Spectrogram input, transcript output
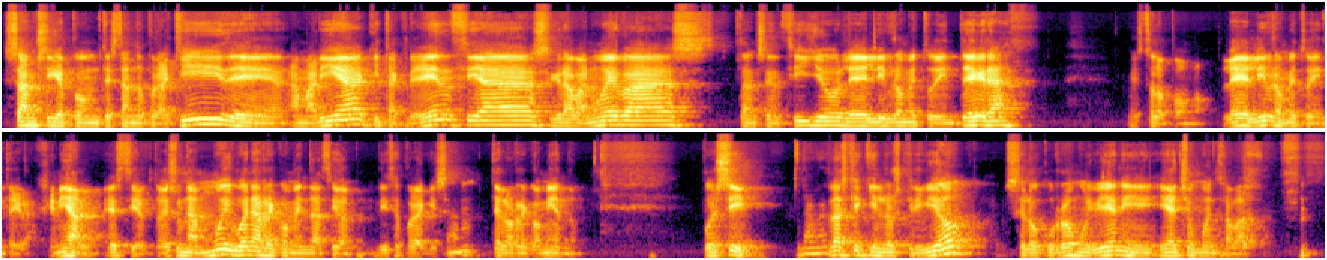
Sam sigue contestando por aquí, de a María, quita creencias, graba nuevas, tan sencillo, lee el libro Método Integra. Esto lo pongo. Lee el libro Método Integra. Genial, es cierto. Es una muy buena recomendación, dice por aquí Sam. Te lo recomiendo. Pues sí, la verdad es que quien lo escribió se lo ocurrió muy bien y, ha hecho un buen trabajo.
